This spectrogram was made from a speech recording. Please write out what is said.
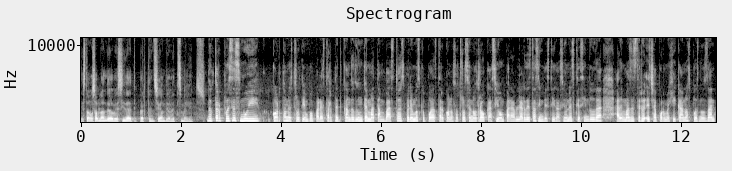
Estamos hablando de obesidad, hipertensión, diabetes mellitus. Doctor, pues es muy corto nuestro tiempo para estar platicando de un tema tan vasto. Esperemos que pueda estar con nosotros en otra ocasión para hablar de estas investigaciones que sin duda, además de ser hecha por mexicanos, pues nos dan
